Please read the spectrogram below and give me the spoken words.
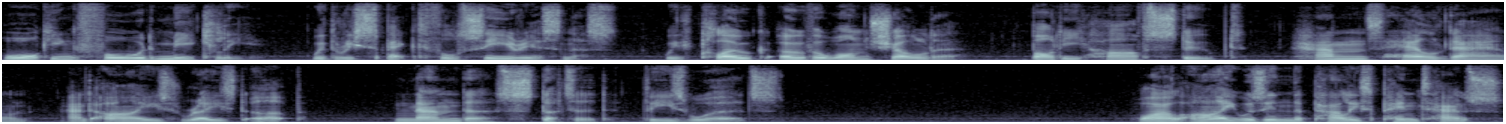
Walking forward meekly, with respectful seriousness, with cloak over one shoulder, body half stooped, hands held down, and eyes raised up, Nanda stuttered these words. While I was in the palace penthouse,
